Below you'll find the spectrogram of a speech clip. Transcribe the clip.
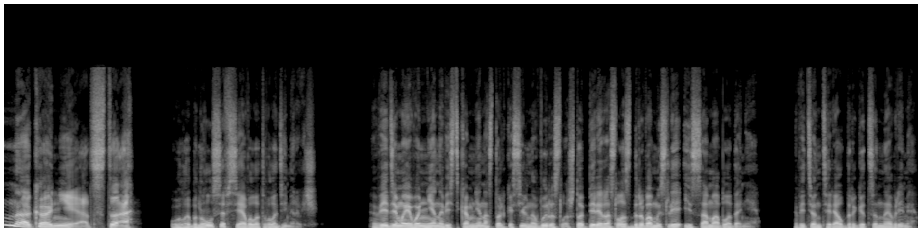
Наконец-то!» — улыбнулся Всеволод Владимирович. Видимо, его ненависть ко мне настолько сильно выросла, что переросла здравомыслие и самообладание. Ведь он терял драгоценное время.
